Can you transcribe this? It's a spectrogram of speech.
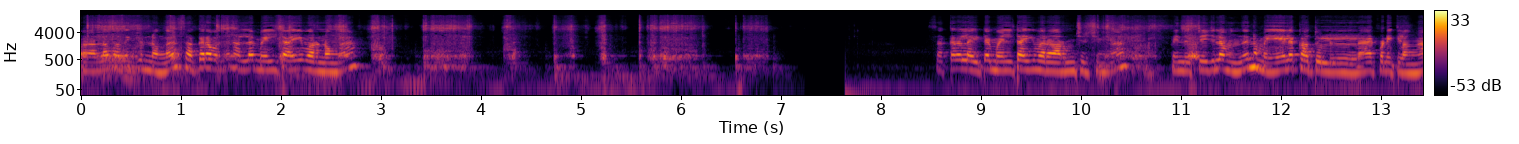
இப்போ நல்லா வதக்கிடணுங்க. சர்க்கரை வந்து நல்லா மெல்ட் ஆகி வரணுங்க. சர்க்கரை லைட்டாக மெல்ட் ஆகி வர ஆரம்பிச்சிருச்சுங்க. இப்போ இந்த ஸ்டேஜில் வந்து நம்ம ஏலக்காய் தூள் ஆட் பண்ணிக்கலாங்க.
